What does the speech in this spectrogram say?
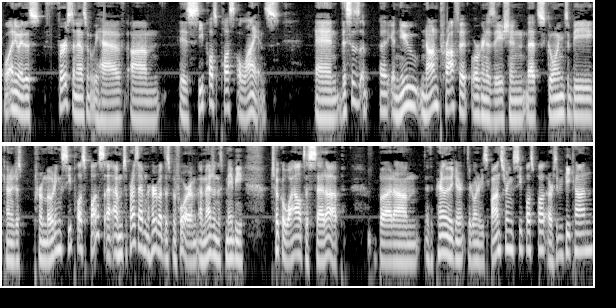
Well, anyway, this first announcement we have um, is C++ Alliance. And this is a, a, a new nonprofit organization that's going to be kind of just promoting C++. I, I'm surprised I haven't heard about this before. I, I imagine this maybe took a while to set up but um, apparently they're, they're going to be sponsoring C++ or CPPCon.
